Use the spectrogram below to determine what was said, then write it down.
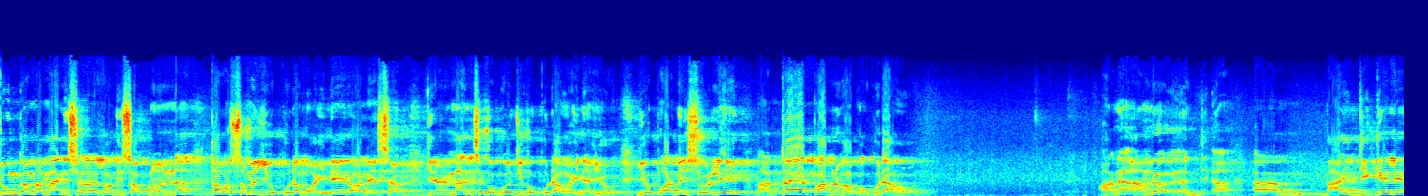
टुङ्गोमा मानिसहरूलाई लगिसक्नुहुन्न तबसम्म यो कुरा भइ नै रहनेछ। किनभने मान्छेको गोजीको कुरा होइन यो। यो परमेश्वरले तयार भएको कुरा हो। होइन हाम्रो भाइ डिकेले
